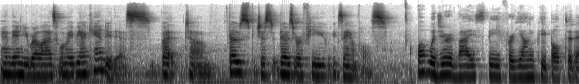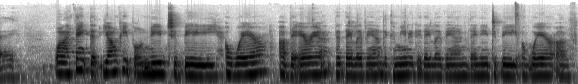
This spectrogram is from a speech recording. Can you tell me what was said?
And then you realize, well, maybe I can do this. But um, those just those are a few examples. What would your advice be for young people today? Well, I think that young people need to be aware of the area that they live in, the community they live in. They need to be aware of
